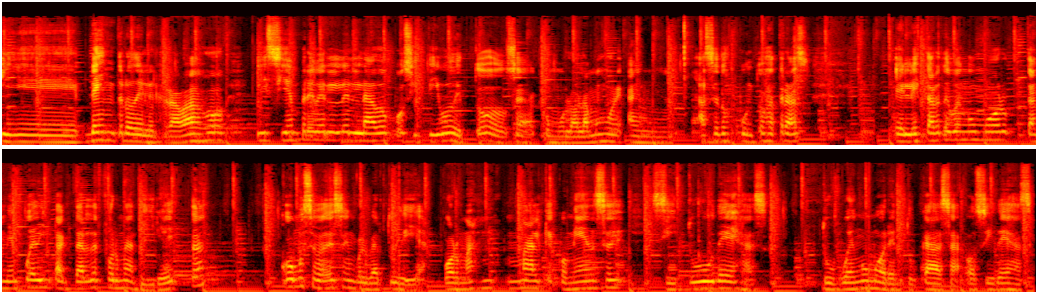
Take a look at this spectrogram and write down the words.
y dentro del trabajo y siempre ver el lado positivo de todo. O sea, como lo hablamos hace dos puntos atrás, el estar de buen humor también puede impactar de forma directa cómo se va a desenvolver tu día. Por más mal que comience, si tú dejas tu buen humor en tu casa o si dejas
